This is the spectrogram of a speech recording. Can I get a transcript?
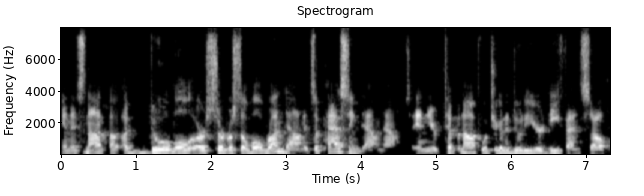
and it's not a, a, doable or serviceable rundown. It's a passing down now, and you're tipping off what you're going to do to your defense. So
